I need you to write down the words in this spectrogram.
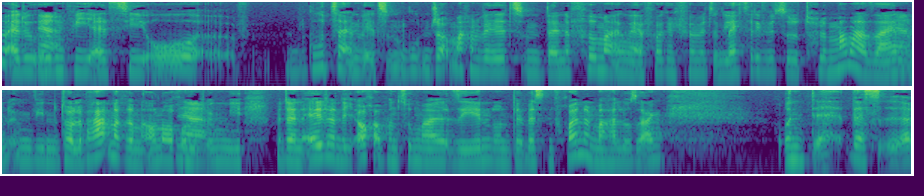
weil du ja. irgendwie als CEO gut sein willst und einen guten Job machen willst und deine Firma irgendwie erfolgreich führen willst und gleichzeitig willst du eine tolle Mama sein ja. und irgendwie eine tolle Partnerin auch noch ja. und irgendwie mit deinen Eltern dich auch ab und zu mal sehen und der besten Freundin mal Hallo sagen. Und äh, das äh,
